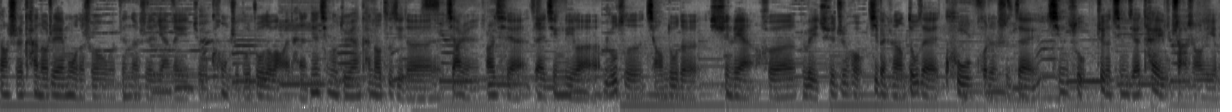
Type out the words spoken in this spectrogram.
当时看到这一幕的时候，我真的是眼泪就控制不住的往外喷。年轻的队员看到自己的家人，而且在经历了如此强度的训练和委屈之后，基本上都在哭或者是在倾诉。这个情节太有杀伤力了，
